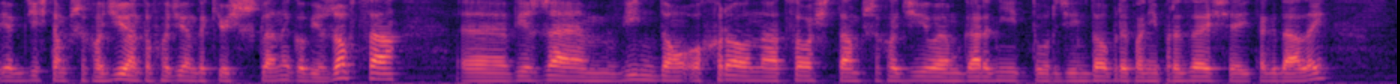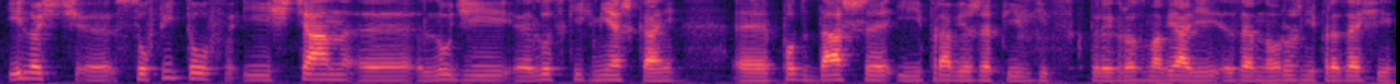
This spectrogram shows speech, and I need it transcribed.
jak gdzieś tam przychodziłem, to wchodziłem do jakiegoś szklanego wieżowca, E, wjeżdżałem windą, ochrona, coś tam, przychodziłem, garnitur, dzień dobry panie prezesie i tak dalej. Ilość e, sufitów i ścian e, ludzi, ludzkich mieszkań, poddaszy i prawie że piwnic, z których rozmawiali ze mną różni prezesi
